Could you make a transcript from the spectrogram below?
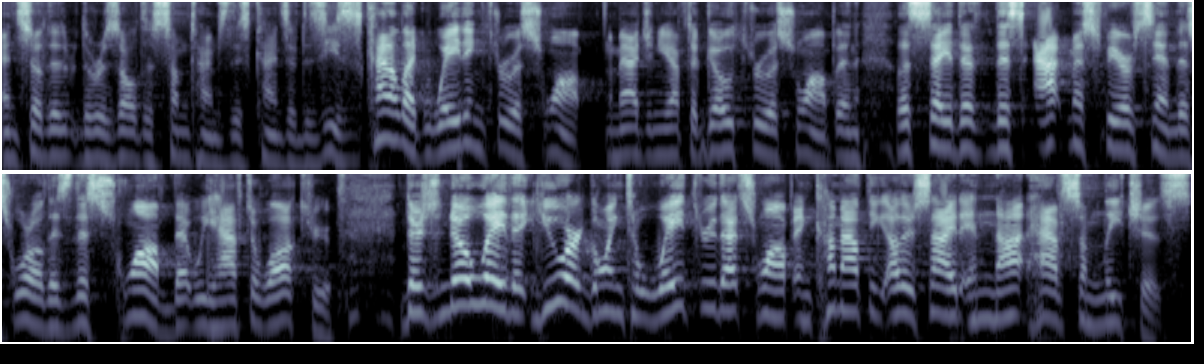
And so the, the result is sometimes these kinds of diseases. It's kind of like wading through a swamp. Imagine you have to go through a swamp. And let's say that this atmosphere of sin, this world, is this swamp that we have to walk through. There's no way that you are going to wade through that swamp and come out the other side and not have some leeches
